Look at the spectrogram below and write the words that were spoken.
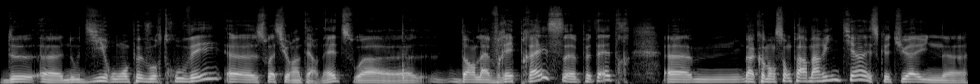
de nous dire où on peut vous retrouver, soit sur Internet, soit dans la vraie presse, peut-être. Bah, commençons par Marine. Tiens, est-ce que tu as une,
